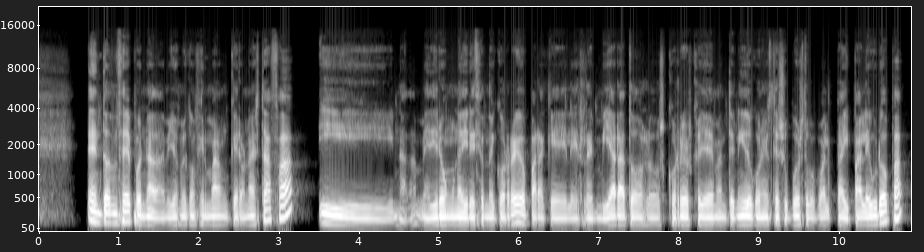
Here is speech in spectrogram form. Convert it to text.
entonces, pues nada, ellos me confirmaron que era una estafa y nada, me dieron una dirección de correo para que les reenviara todos los correos que haya mantenido con este supuesto PayPal Europa.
